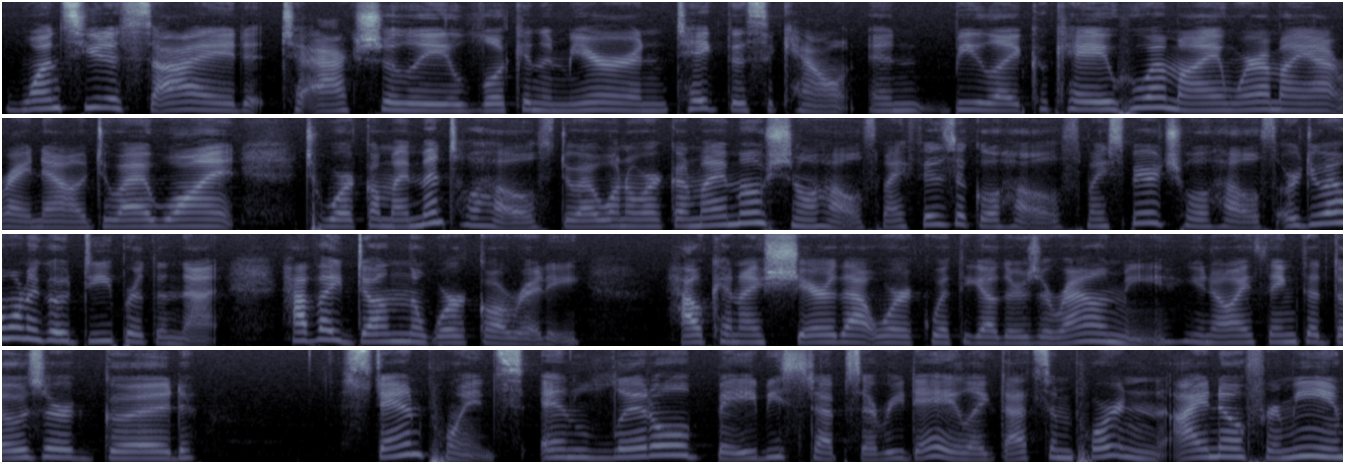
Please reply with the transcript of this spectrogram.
once you decide to actually look in the mirror and take this account and be like, okay, who am I and where am I at right now? Do I want to work on my mental health? Do I want to work on my emotional health, my physical health, my spiritual health? Or do I want to go deeper than that? Have I done the work already? How can I share that work with the others around me? You know, I think that those are good standpoints and little baby steps every day. Like, that's important. I know for me,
